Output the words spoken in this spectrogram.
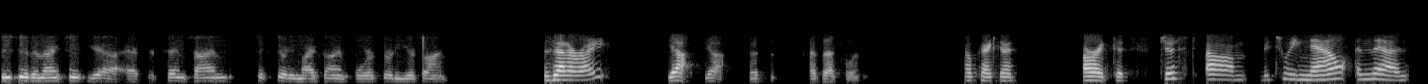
Tuesday the 19th, yeah, at the same time, 6.30 my time, 4.30 your time. Is that all right? Yeah, yeah, that's, that's excellent. Okay, good. All right, good. Just um, between now and then,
